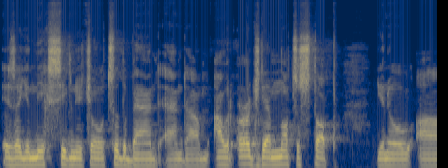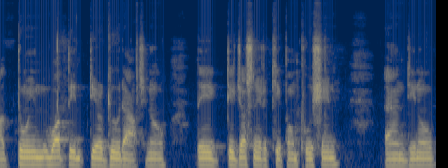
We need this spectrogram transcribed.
is a unique signature to the band, and um, I would urge them not to stop, you know, uh, doing what they, they're good at. You know, they they just need to keep on pushing, and you know,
